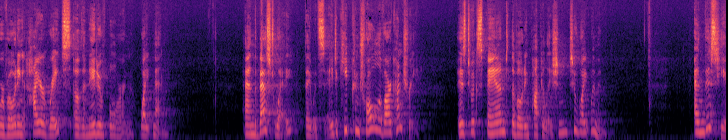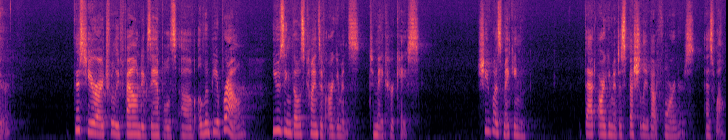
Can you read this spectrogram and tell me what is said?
were voting at higher rates of the native born white men. And the best way, they would say, to keep control of our country is to expand the voting population to white women. And this year, this year I truly found examples of Olympia Brown using those kinds of arguments to make her case. She was making that argument, especially about foreigners, as well.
